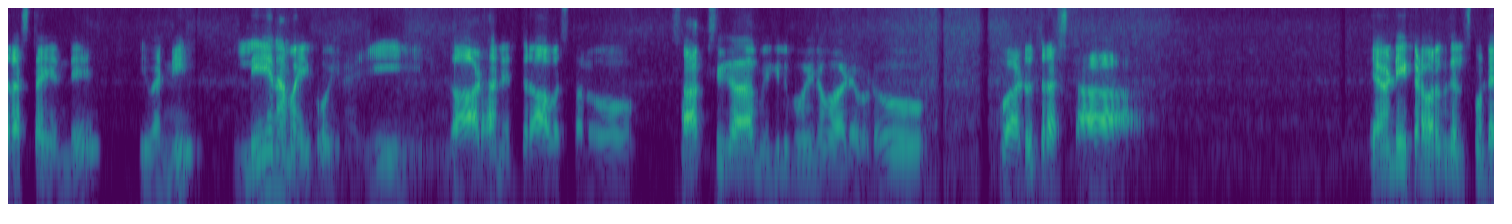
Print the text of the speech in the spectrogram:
ద్రష్ట ఎందే ఇవన్నీ లీనమైపోయినాయి. గాఢ నిద్రావస్థలో సాక్షిగా మిగిలిపోయిన వాడెవడు? వాడు ద్రష్ట. ఏమండి ఇక్కడ వరకు తెలుసుకుంటే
